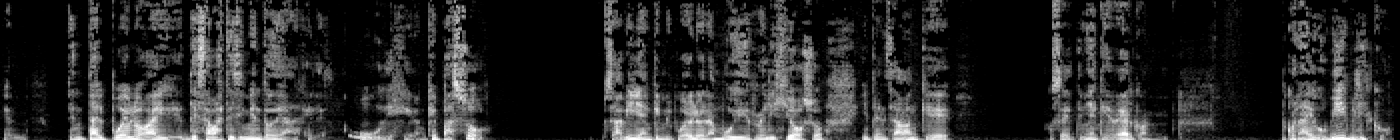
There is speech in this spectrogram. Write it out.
En, tal pueblo hay desabastecimiento de ángeles. Uh, dijeron, ¿qué pasó? Sabían que mi pueblo era muy religioso y pensaban que, no sé, tenía que ver con, con algo bíblico.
